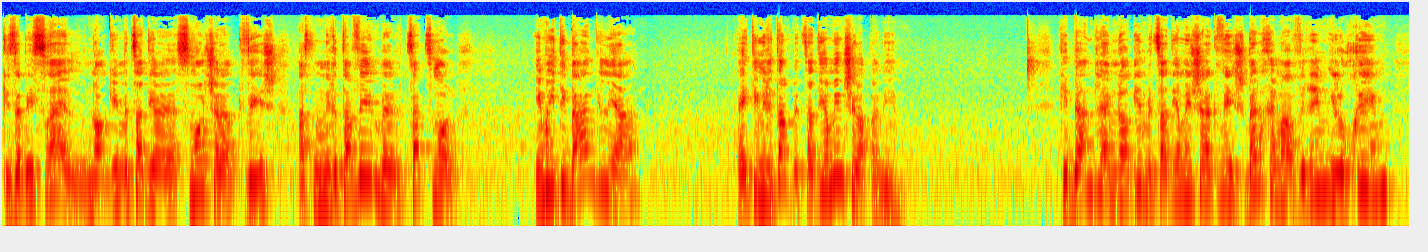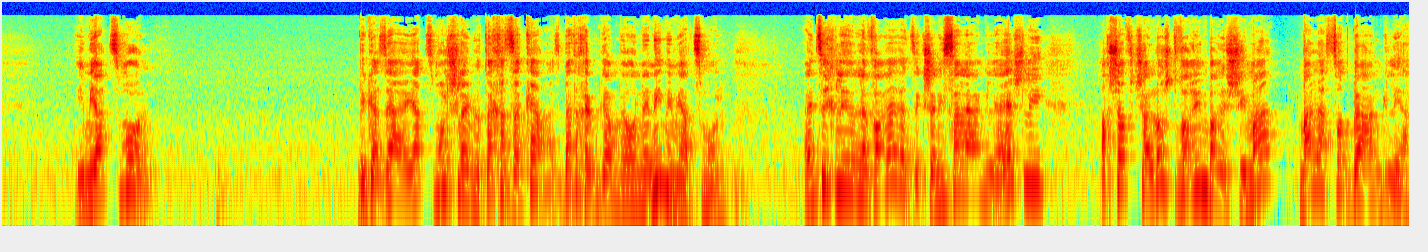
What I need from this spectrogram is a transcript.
כי זה בישראל, נוהגים בצד שמאל של הכביש אז נרטבים בצד שמאל. אם הייתי באנגליה הייתי נרטב בצד ימין של הפנים כי באנגליה הם נוהגים בצד ימין של הכביש בטח הם מעבירים הילוכים עם יד שמאל בגלל זה היד שמאל שלהם יותר חזקה, אז בטח הם גם מאוננים עם יד שמאל. אני צריך לברר את זה כשאני אסע לאנגליה. יש לי עכשיו שלוש דברים ברשימה מה לעשות באנגליה.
